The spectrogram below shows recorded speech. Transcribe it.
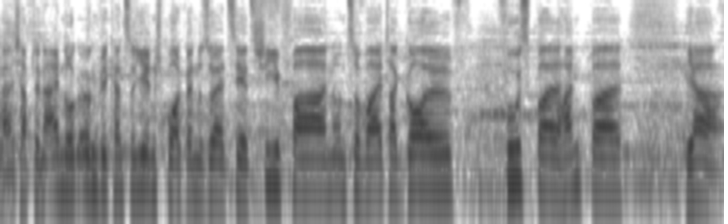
Ja, ich habe den Eindruck, irgendwie kannst du jeden Sport, wenn du so erzählst, Skifahren und so weiter, Golf, Fußball, Handball. Ja,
